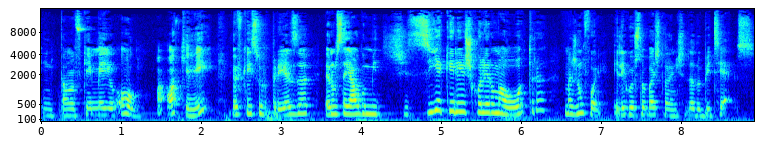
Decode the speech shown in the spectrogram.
Então eu fiquei meio, oh, ok. Eu fiquei surpresa. Eu não sei, algo me dizia que ele ia escolher uma outra, mas não foi. Ele gostou bastante da do BTS.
